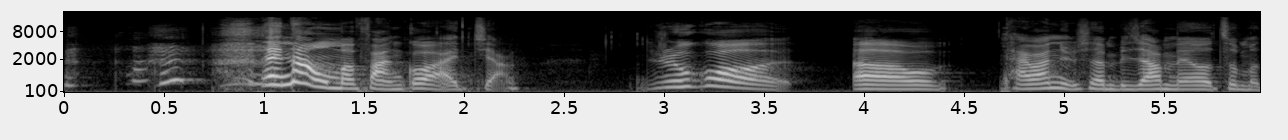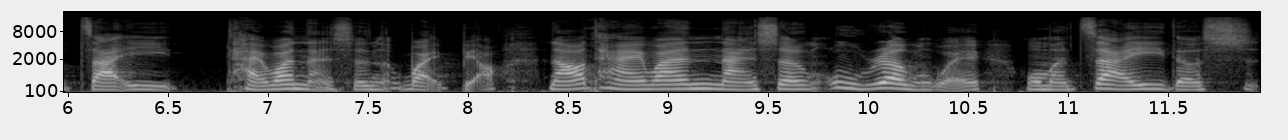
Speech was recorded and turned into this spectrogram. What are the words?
哎、那我们反过来讲，如果呃台湾女生比较没有这么在意台湾男生的外表，然后台湾男生误认为我们在意的是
